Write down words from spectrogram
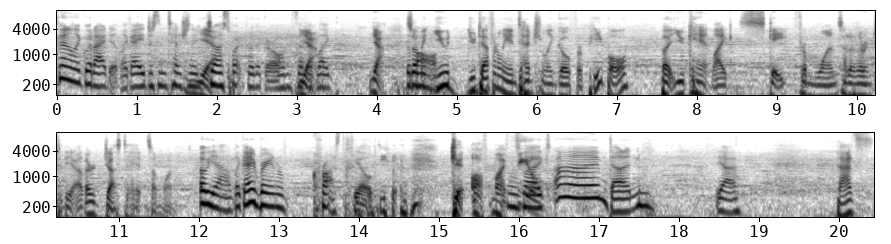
kind of like what I did. Like I just intentionally Yeah. just went for the girl instead Yeah. of like, Yeah. The so I mean, ball. you you definitely intentionally go for people, but you can't like skate from one side of the ring to the other just to hit someone. oh yeah, like I ran across the field. Get off my I was field. like, I'm done. Yeah. That's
